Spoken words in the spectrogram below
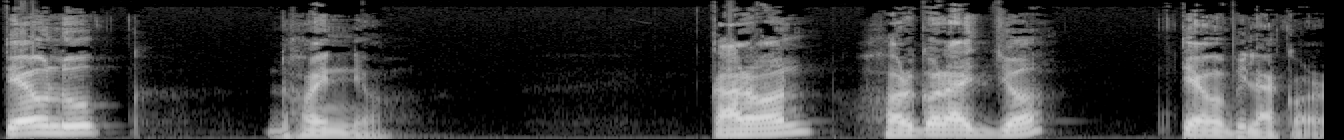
তেওঁলোক ধন্য। কাৰণ স্বৰ্গৰাজ্য তেওঁবিলাকৰ।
